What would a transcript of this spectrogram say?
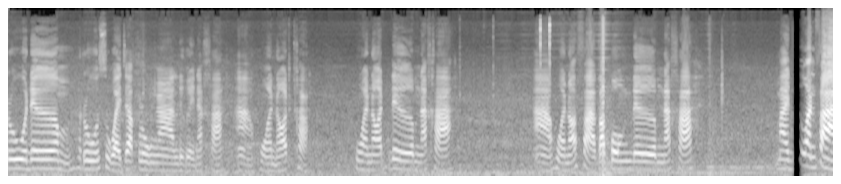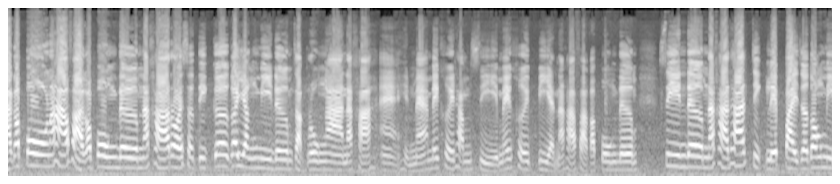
รูเดิม รูสวยจากโรงงานเลยนะคะอ่าหัวน็อตค่ะ หัวน็อตเดิมนะคะอ่าหัวน็อตฝากระโปรงเดิมนะคะ ส่วนฝากระโปรงนะคะ ฝากระโปรงเดิมนะคะ รอยสติกเกอร์ก็ยังมีเดิมจากโรงงานนะคะแอบเห็นไหมไม่เคยทำสีไม่เคยเปลี่ยนนะคะ ฝากระโปรงเดิม ซีนเดิมนะคะ ถ้าจิกเล็บไปจะต้องมี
